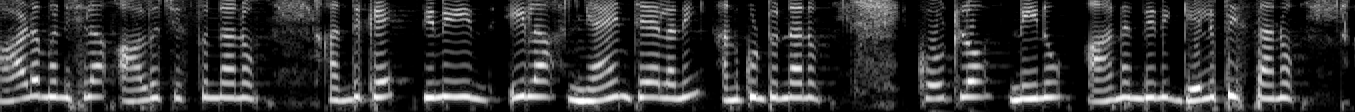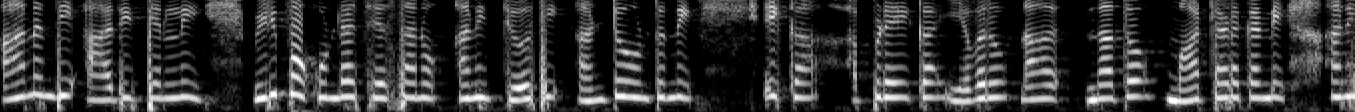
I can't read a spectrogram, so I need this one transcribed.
ఆడ మనిషిలా ఆలోచిస్తున్నాను. అందుకే నేను ఇలా న్యాయం చేయాలని అనుకుంటున్నాను. కోర్టులో నేను ఆనందిని గెలిపిస్తాను. ఆనంది ఆదిత్యల్ని విడిపోకుండా చేస్తాను అని జ్యోతి అంటూ ఉంటుంది. ఇక అప్పుడే ఇక ఎవరు నా నాతో మాట్లాడకండి అని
